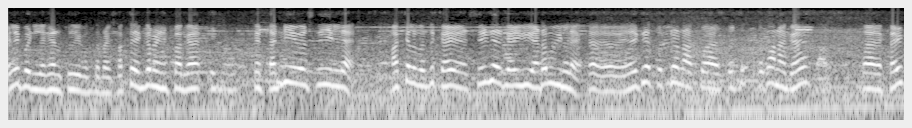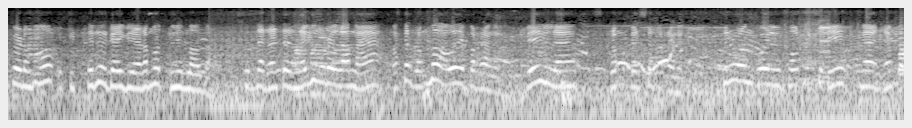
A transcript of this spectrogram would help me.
வெளிப்படியிலங்கன்னு சொல்லி கொடுத்துறாங்க மக்கள் எங்கே நிற்பாங்க தண்ணி வசதி இல்லை. மக்கள் வந்து கை சிறுநீர் கழிவு இடமும் இல்லை. எதுக்கே தொற்று நான் நாங்கள் கழிப்பிடமும் சிறுநீர் கழிவு இடமும் சொல்லியிருந்தாங்க தான் இந்த ரெண்டு நெகிழ்வுகள் இல்லாமல் மக்கள் ரொம்ப அவதிப்படுறாங்க. வெயிலில் ரொம்ப கஷ்டப்படுறாங்க திருவண்ண கோயிலுக்கு போட்டு சரி இங்கே ஜெம்ப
